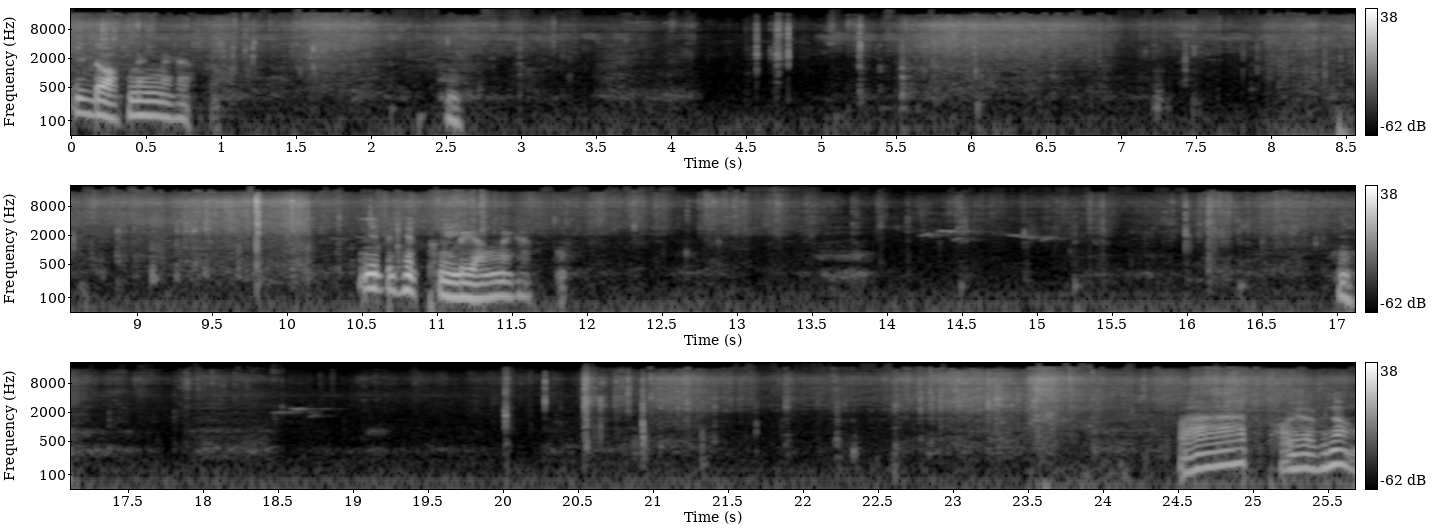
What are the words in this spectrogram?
อีกดอกหนึ่งนะครับ นี่เป็นเห็ดผึ่งเหลืองนะครับปาดพอยแล้วพี่น้อง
